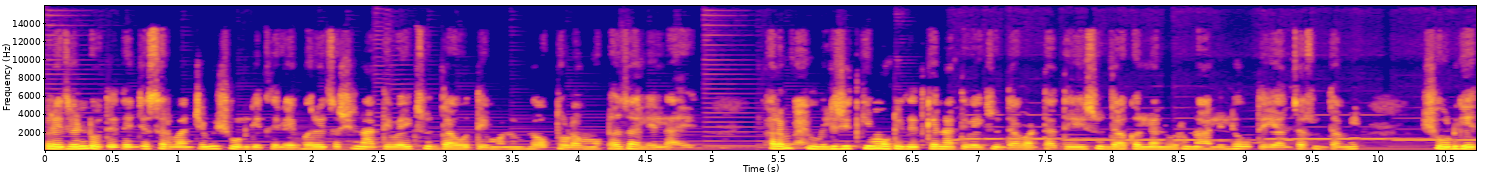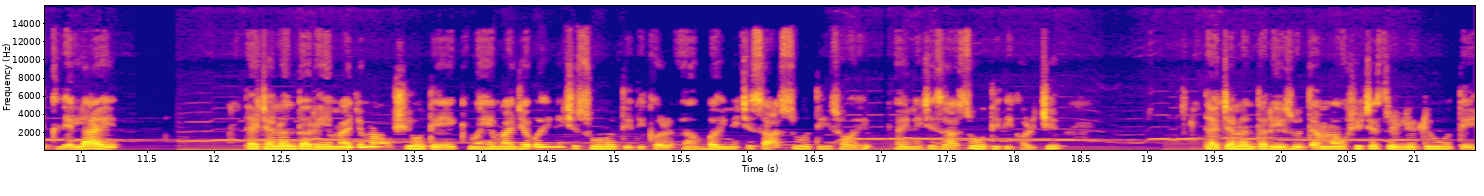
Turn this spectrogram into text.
प्रेझेंट होते त्यांच्या सर्वांचे मी शूट घेतलेले आहे. बरेच असे नातेवाईक सुद्धा होते म्हणून ब्लॉग थोडा मोठा झालेला आहे. कारण फॅमिली जितकी मोठी तितके नातेवाईक सुद्धा वाटतात ते सुद्धा कल्याणवरून आलेले होते. यांचा सुद्धा मी शूट घेतलेला आहे. त्याच्यानंतर हे माझे मावशी होते एक. हे माझ्या बहिणीची सून होती तिकड बहिणीची सासू होती सॉरी बहिणीची सासू होती तिकडची. त्याच्यानंतर हे सुद्धा मावशीचेच रिलेटिव्ह होते.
